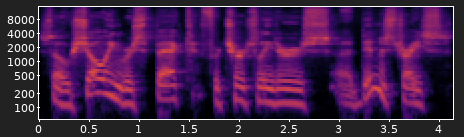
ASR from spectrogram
So, showing respect for church leaders uh, demonstrates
